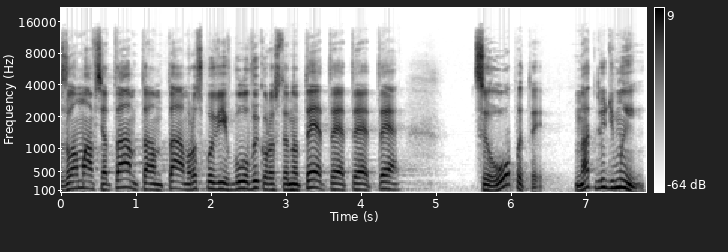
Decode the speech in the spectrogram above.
зламався там, там, там, розповів, було використано те, те, те, те. Це опити над людьми.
